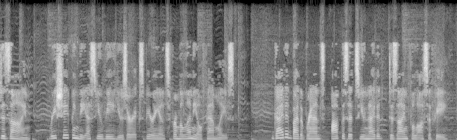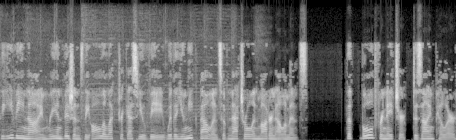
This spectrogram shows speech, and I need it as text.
Design. Reshaping the SUV user experience for millennial families. Guided by the brand's Opposites United design philosophy, the EV9 re-envisions the all-electric SUV with a unique balance of natural and modern elements. The Bold for Nature design pillar,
